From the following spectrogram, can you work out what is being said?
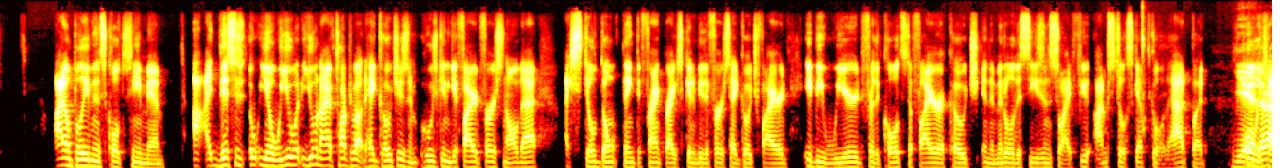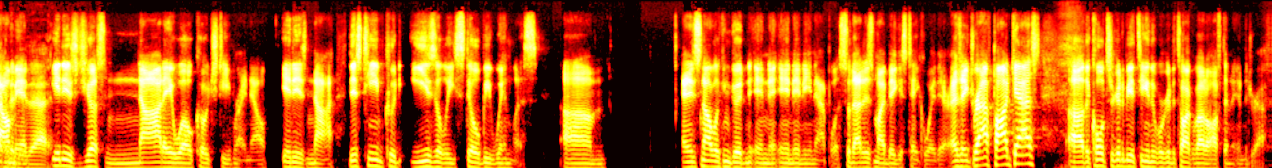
I don't believe in this Colts team, man. I, this is you know you you and I have talked about head coaches and who's going to get fired first and all that. I still don't think that Frank Reich's going to be the first head coach fired. It'd be weird for the Colts to fire a coach in the middle of the season, so I feel I'm still skeptical of that. But Yeah, holy cow, man, that. it is just not a well coached team right now. It is not. This team could easily still be winless. Um, and it's not looking good in, in, in Indianapolis. So that is my biggest takeaway there. As a draft podcast, uh, the Colts are going to be a team that we're going to talk about often in the draft.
